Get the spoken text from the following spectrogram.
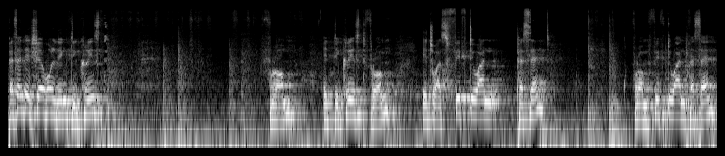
Percentage shareholding decreased from, it decreased from, it was 51 percent from 51%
